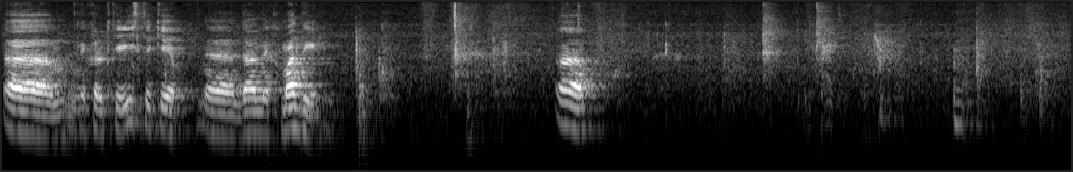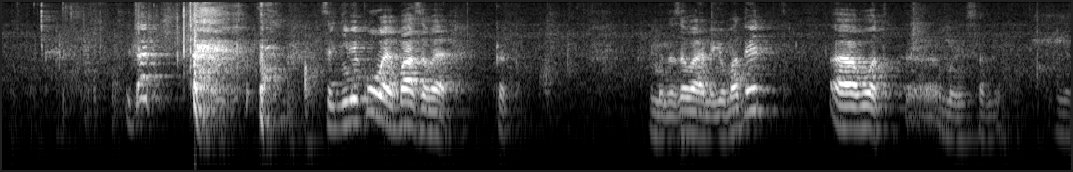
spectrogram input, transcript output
э, характеристики э, данных моделей. Э, Итак, средневековая базовая, как мы называем ее модель, э, вот, э, мы сами,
